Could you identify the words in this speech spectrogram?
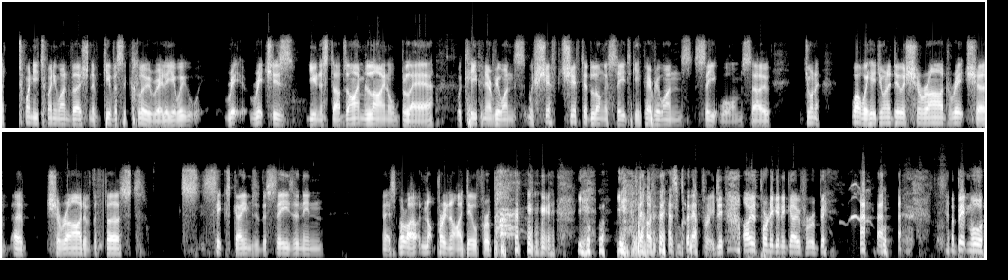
a 2021 version of Give Us a Clue, really. We, we Ri- Rich is Una Stubbs. I'm Lionel Blair. We're keeping everyone's. We've shift, shifted along a seat to keep everyone's seat warm. So, do you want to? While we're here, do you want to do a charade, Rich? A, a charade of the first s- six games of the season in. It's not probably not ideal for a. yeah, yeah, no, that's, that's pretty. I was probably going to go for a bit, a bit more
